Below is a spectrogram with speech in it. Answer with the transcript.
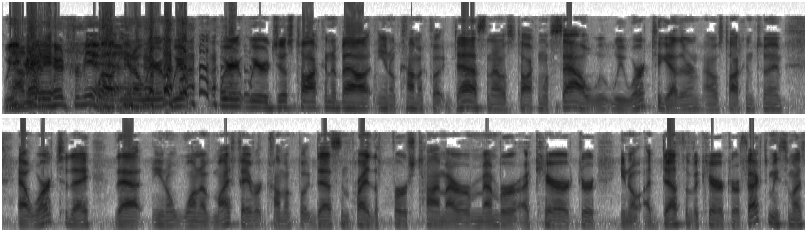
We now that we heard from you. Well, you know, we we're, we're we're we were just talking about you know comic book deaths, and I was talking with Sal. We, we work together, and I was talking to him at work today that you know one of my favorite comic book deaths, and probably the first time I remember a character, you know, a death of a character affected me so much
